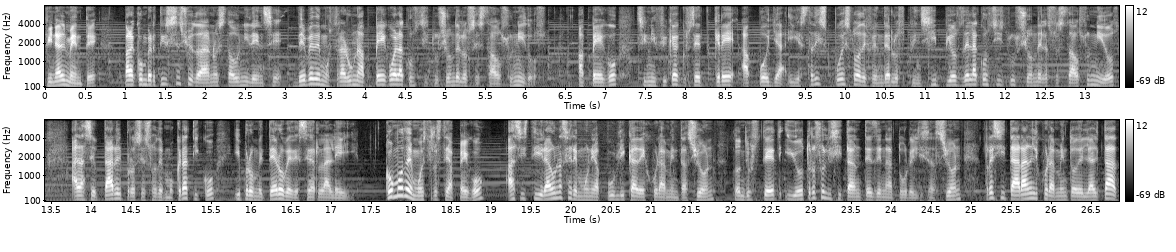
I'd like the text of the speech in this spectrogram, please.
Finalmente, para convertirse en ciudadano estadounidense debe demostrar un apego a la Constitución de los Estados Unidos. Apego significa que usted cree, apoya y está dispuesto a defender los principios de la Constitución de los Estados Unidos al aceptar el proceso democrático y prometer obedecer la ley. ¿Cómo demuestro este apego? Asistirá a una ceremonia pública de juramentación donde usted y otros solicitantes de naturalización recitarán el juramento de lealtad,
